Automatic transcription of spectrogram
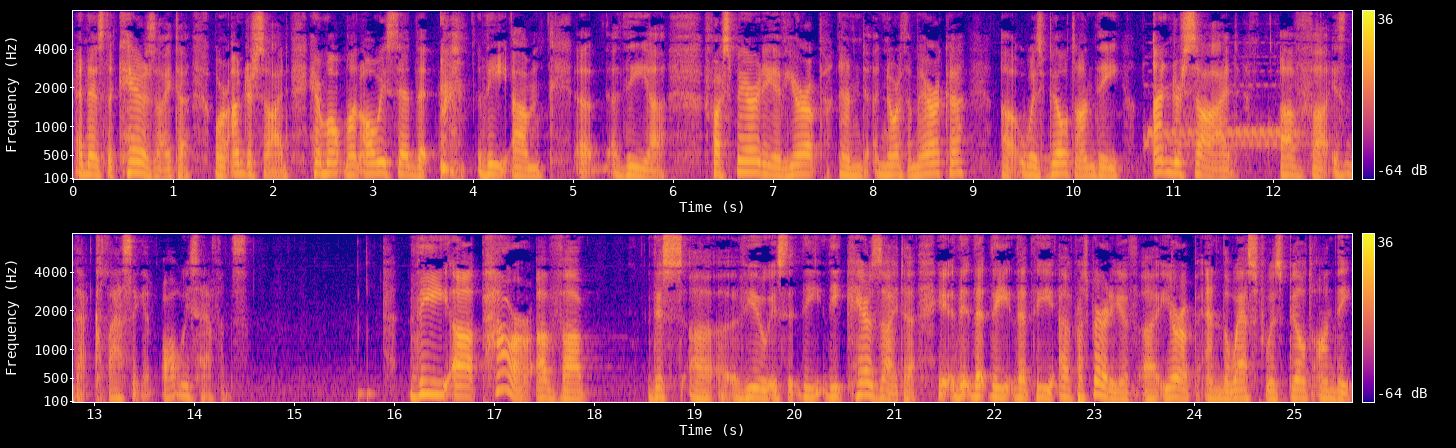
and there's the Kehrseite or underside. Herr Moltmann always said that the, um, uh, the uh, prosperity of Europe and North America uh, was built on the underside of, uh, isn't that classic? It always happens. The uh, power of uh, this uh, view is that the the Kehrseite, that the that the uh, prosperity of uh, Europe and the West was built on the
